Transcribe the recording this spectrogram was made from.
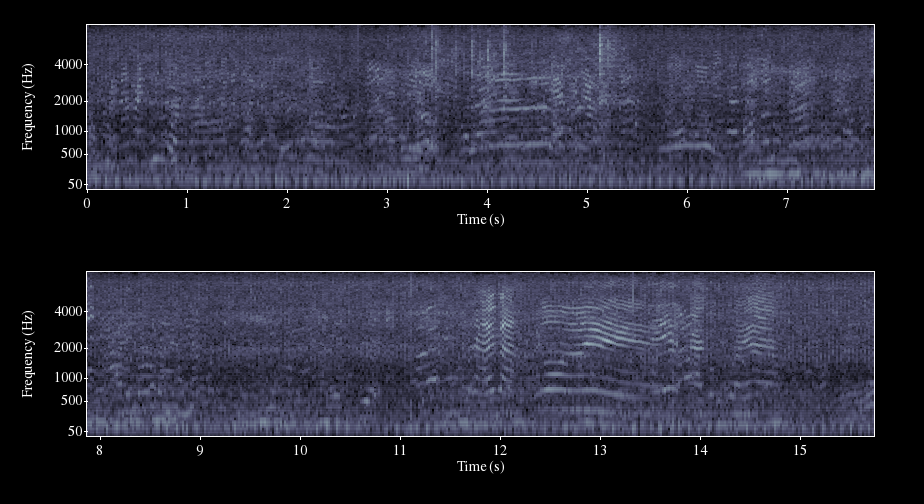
ขอบคุณนะคะที่ห่วงเราหมดแล้วแกไปยังไหนบ้างโอ้ยขายตัวสวยอะ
